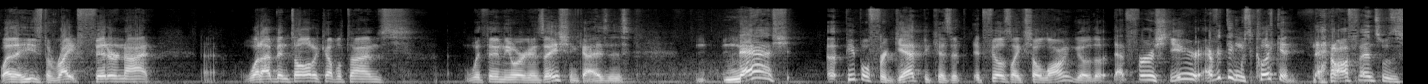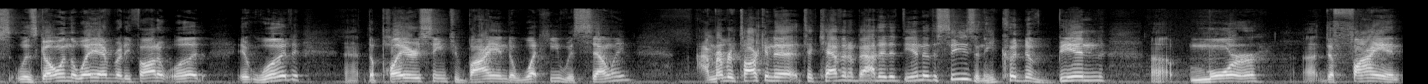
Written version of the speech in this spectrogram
whether he's the right fit or not, uh, what I've been told a couple times within the organization, guys, is Nash people forget because it, it feels like so long ago. The, that first year, everything was clicking. That offense was was going the way everybody thought it would. It would. Uh, the players seemed to buy into what he was selling. I remember talking to, to Kevin about it at the end of the season. He couldn't have been uh, more uh, defiant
